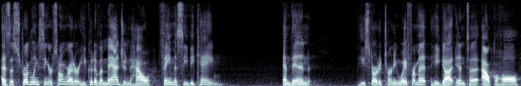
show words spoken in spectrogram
As a struggling singer songwriter, he could have imagined how famous he became. And then he started turning away from it. He got into alcohol.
